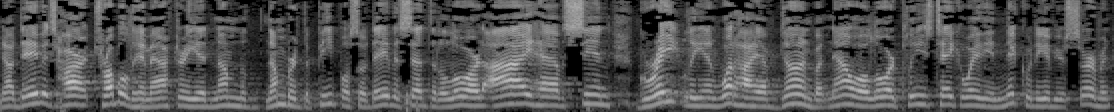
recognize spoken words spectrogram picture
Now David's heart troubled him after he had num- numbered the people. So David said to the Lord, I have sinned greatly in what I have done. But now, O Lord, please take away the iniquity of your servant,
